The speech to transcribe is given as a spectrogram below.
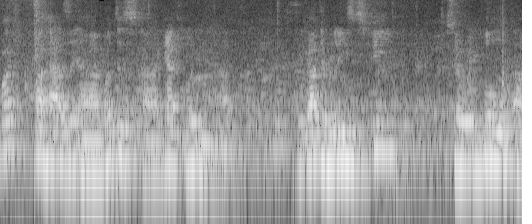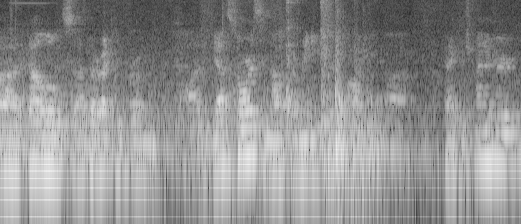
what what has what does Geth plugin have? We got the releases feed, so we pull uh, downloads uh, directly from uh, the Geth source and not from any third-party uh, package manager.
